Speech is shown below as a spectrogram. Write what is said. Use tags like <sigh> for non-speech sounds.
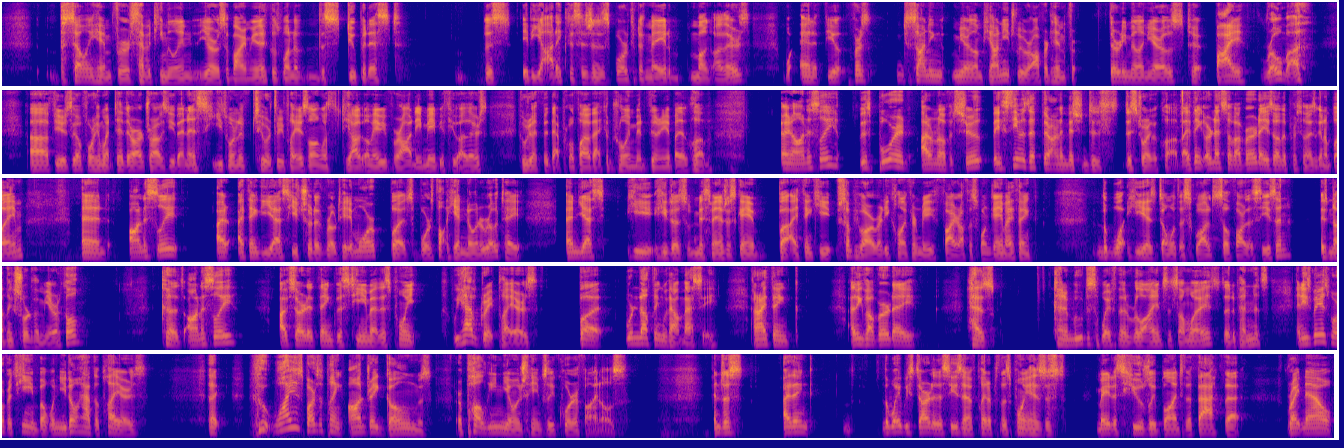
Selling him for 17 million euros to Bayern Munich was one of the stupidest, this idiotic decisions this board could have made, among others. And it feel first signing Miralem Pjanic, we were offered him for 30 million euros to buy Roma <laughs> uh, a few years ago before he went to their rivals Juventus. He's one of two or three players, along with Thiago, maybe Verratti, maybe a few others, who really fit that profile of that controlling midfielder by the club. And honestly, this board, I don't know if it's true, they seem as if they're on a mission to dis- destroy the club. I think Ernesto Valverde is the other person I was going to blame. And honestly, I, I think, yes, he should have rotated more, but it's the board's fault. He had no one to rotate. And yes, he, he does mismanage this game, but I think he, some people are already calling for him to be fired off this one game. I think the what he has done with the squad so far this season is nothing short of a miracle. Because honestly, I've started to think this team at this point, we have great players, but we're nothing without Messi. And I think, I think Valverde has kind of moved us away from the reliance in some ways, the dependence, and he's made us more of a team. But when you don't have the players, who? Why is Barca playing Andre Gomes or Paulinho in Champions League quarterfinals? And just, I think the way we started the season, have played up to this point, has just made us hugely blind to the fact that right now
